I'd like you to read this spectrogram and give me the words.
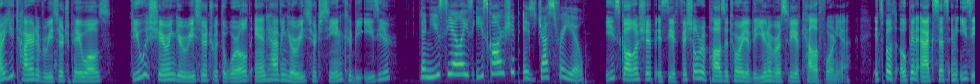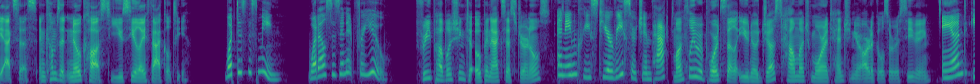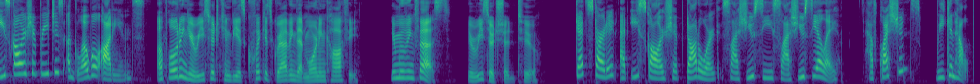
Are you tired of research paywalls? Do you wish sharing your research with the world and having your research seen could be easier? Then UCLA's eScholarship is just for you. eScholarship is the official repository of the University of California. It's both open access and easy access and comes at no cost to UCLA faculty. What does this mean? What else is in it for you? Free publishing to open access journals, An increase to your research impact, monthly reports that let you know just how much more attention your articles are receiving. and eScholarship reaches a global audience. Uploading your research can be as quick as grabbing that morning coffee. You're moving fast. Your research should too. Get started at escholarship.org slash UC slash UCLA. Have questions? We can help.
